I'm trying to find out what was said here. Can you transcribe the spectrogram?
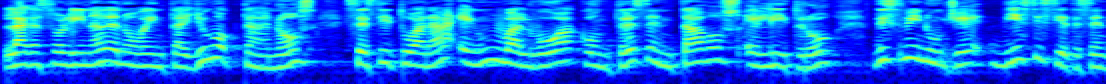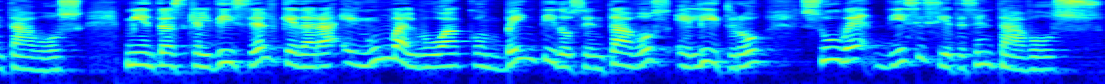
La gasolina de 91 octanos se situará en un balboa con 3 centavos el litro, disminuye 17 centavos, mientras que el diésel quedará en un balboa con 22 centavos el litro, sube 17 centavos.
